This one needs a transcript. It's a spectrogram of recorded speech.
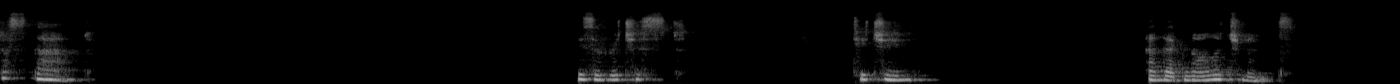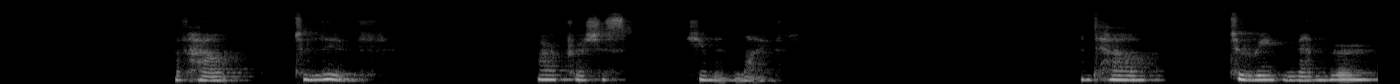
Just that. Is the richest teaching and acknowledgement of how to live our precious human life. And how to remember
